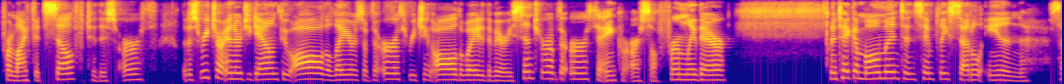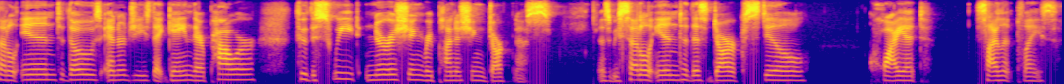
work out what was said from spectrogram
for life itself to this earth, let us reach our energy down through all the layers of the earth, reaching all the way to the very center of the earth to anchor ourselves firmly there. And take a moment and simply settle in. Settle in to those energies that gain their power through the sweet, nourishing, replenishing darkness. As we settle into this dark, still, quiet, silent place.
